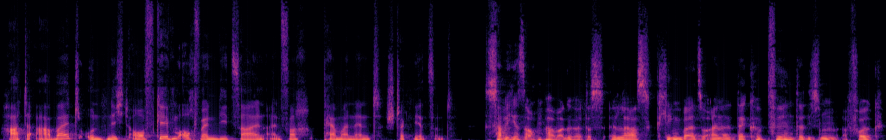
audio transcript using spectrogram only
harte Arbeit und nicht aufgeben, auch wenn die Zahlen einfach permanent stagniert sind. Das habe ich jetzt auch ein paar Mal gehört, dass äh, Lars Klingbeil so einer der Köpfe hinter diesem Erfolg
